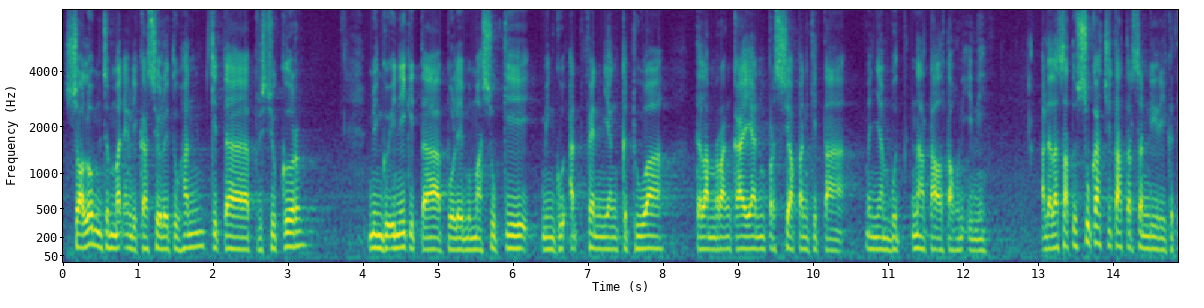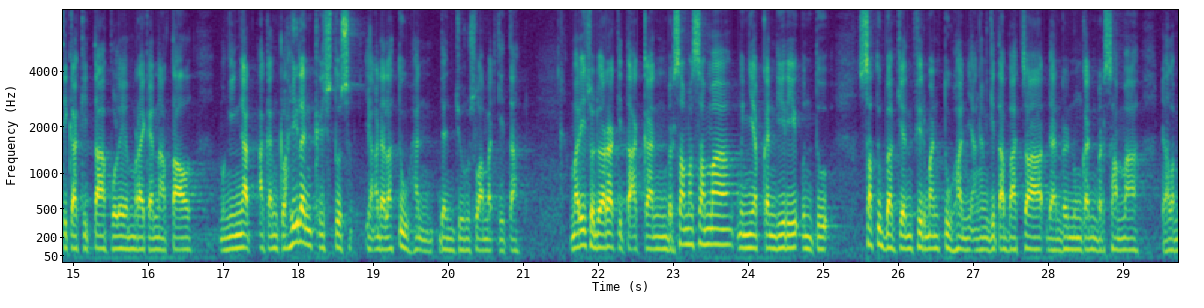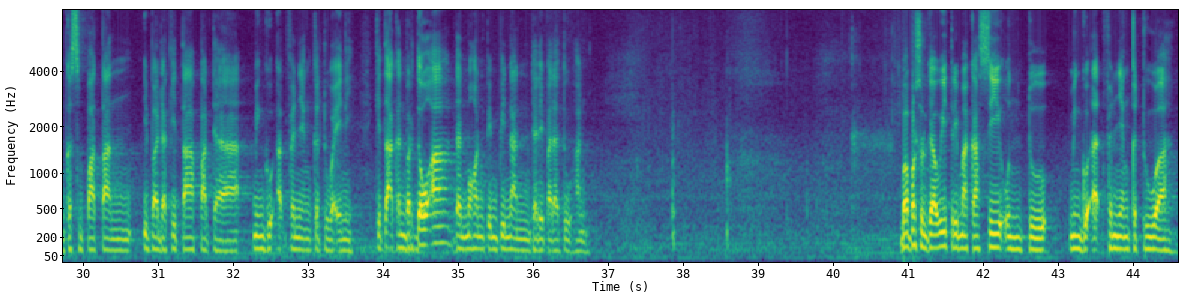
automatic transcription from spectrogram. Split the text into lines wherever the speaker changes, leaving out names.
Shalom jemaat yang dikasih oleh Tuhan, kita bersyukur minggu ini kita boleh memasuki minggu Advent yang kedua dalam rangkaian persiapan kita menyambut Natal tahun ini. Adalah satu sukacita tersendiri ketika kita boleh merayakan Natal mengingat akan kelahiran Kristus yang adalah Tuhan dan Juru Selamat kita. Mari saudara kita akan bersama-sama menyiapkan diri untuk satu bagian firman Tuhan yang akan kita baca dan renungkan bersama dalam kesempatan ibadah kita pada minggu Advent yang kedua ini. Kita akan berdoa dan mohon pimpinan daripada Tuhan. Bapak Surgawi, terima kasih untuk minggu Advent yang kedua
